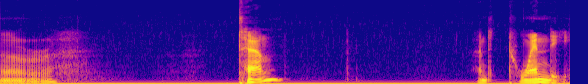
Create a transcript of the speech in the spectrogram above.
uh, 10 and 20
